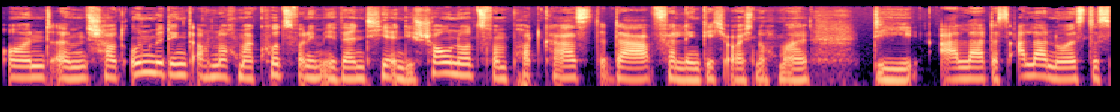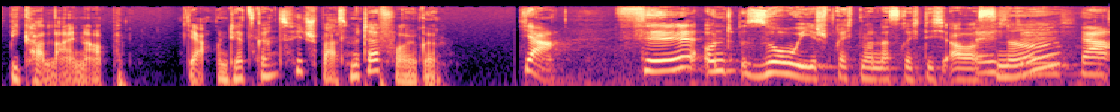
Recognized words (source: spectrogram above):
und ähm, schaut unbedingt auch noch mal kurz vor dem Event hier in die Show Notes vom Podcast. Da verlinke ich euch noch mal die aller, das allerneueste Speaker-Line-Up. Ja, und jetzt ganz viel Spaß mit der Folge. Ja, Phil und Zoe spricht man das richtig aus, richtig, ne? Ja.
